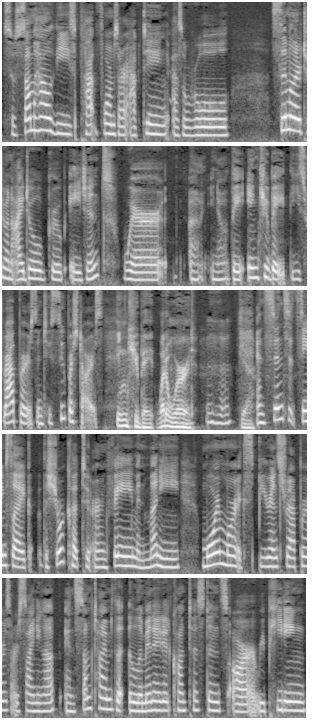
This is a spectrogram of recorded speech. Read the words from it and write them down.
So somehow these platforms are acting as a role similar to an idol group agent where uh, you know they incubate these rappers into superstars Incubate. What a word. Yeah. and since it seems like the shortcut to earn fame and money, more and more experienced rappers are signing up, and sometimes the eliminated contestants are repeating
